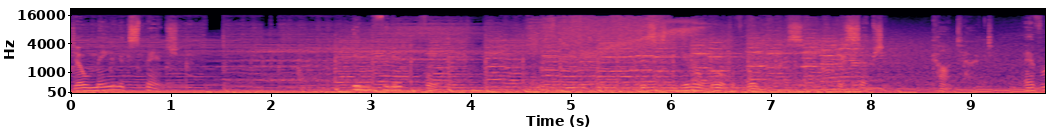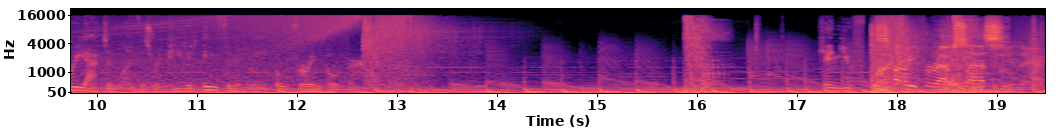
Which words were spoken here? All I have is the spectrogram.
Domain expansion. Infinite void. This is the inner world of awareness, perception, contact. Every act in life is repeated infinitely over and over. Can you... Sorry for outclassing you there.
